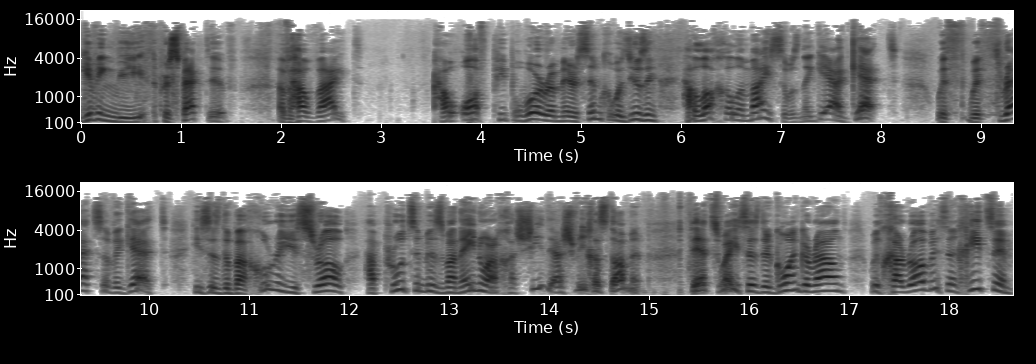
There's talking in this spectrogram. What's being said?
giving the perspective of how weit, how off people were, Ramir Simcha was using halacha lemaisa, was negea get, with, with threats of a get. He says, the Bachura Yisrael haprutzim bizmanenu ar chashide ashvichas damim. That's why he says they're going around with charavis and chitzim,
